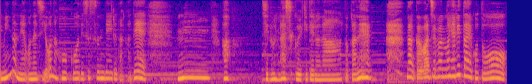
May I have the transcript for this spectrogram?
ー、みんなね同じような方向で進んでいる中でうーんあ自分らしく生きてるなとかね。なんかは自分のやりたいことを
